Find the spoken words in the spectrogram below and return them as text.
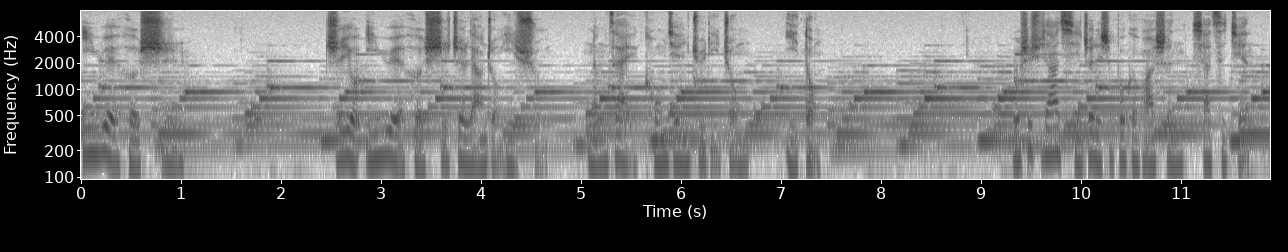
音乐和诗。只有音乐和诗这两种艺术能在空间距离中移动。我是徐佳琪，这里是播客花生，下次见。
